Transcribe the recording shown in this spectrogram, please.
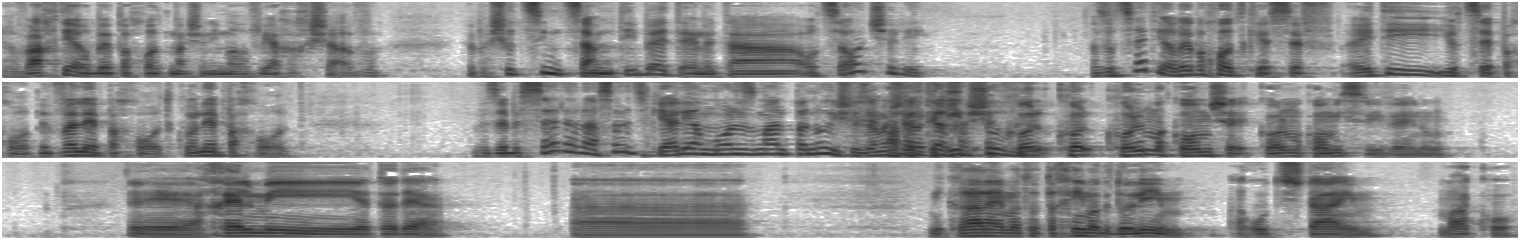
שהרווחתי הרבה פחות ממה שאני מרוויח עכשיו, ופשוט צמצמתי בהתאם את ההוצאות שלי. אז הוצאתי הרבה פחות כסף, הייתי יוצא פחות, מבלה פחות, קונה פחות, וזה בסדר לעשות את זה, כי היה לי המון זמן פנוי, שזה מה אבל שיותר תגיד, חשוב. כל, כל, כל מקום, ש, כל מקום מסביבנו, אה, החל מ... אתה יודע, ה... נקרא להם התותחים הגדולים, ערוץ 2, מאקו.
